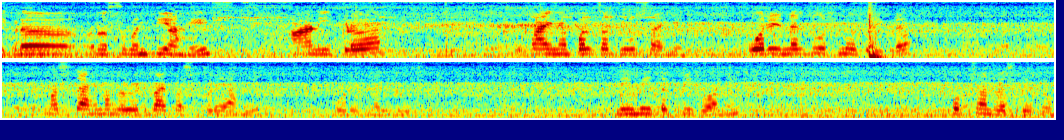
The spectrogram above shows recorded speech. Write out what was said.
इकडं रसवंती आहे आणि इकडं पायनॅपलचा ज्यूस आहे ओरिजिनल ज्यूस मिळतो इकडं मस्त आहे मंगळवेट बायपासकडे आहे. ओरिजिनल ज्यूस नेहमी इथं पितो आम्ही. खूप छान रस देतो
